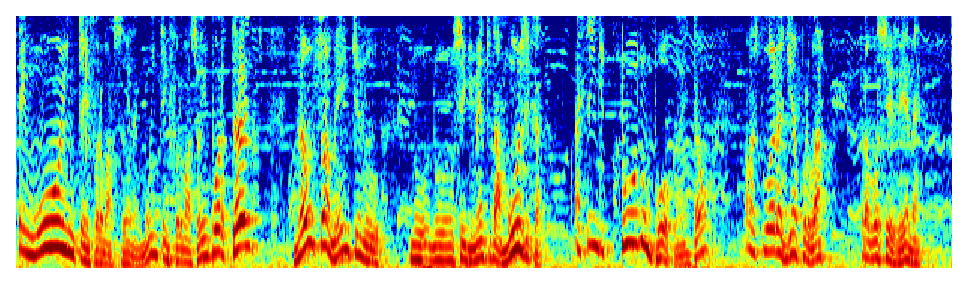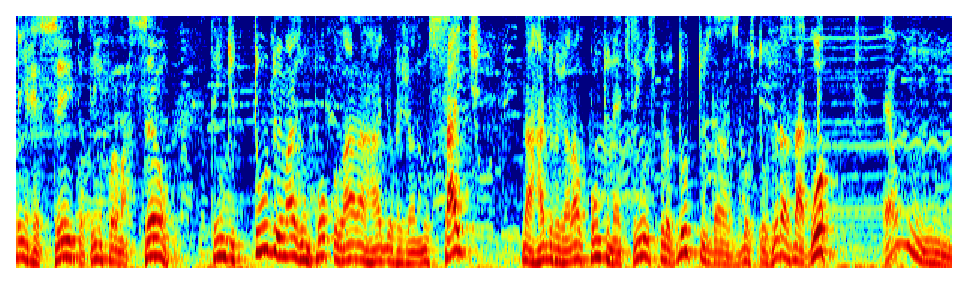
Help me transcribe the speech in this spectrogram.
Tem muita informação, né? Muita informação importante, não somente no, no, no segmento da música, mas tem de tudo um pouco, né? Então, Dá uma exploradinha por lá para você ver, né? Tem receita, tem informação, tem de tudo e mais um pouco lá na Rádio Regional, no site da Rádio Regional.net. Tem os produtos das gostosuras da Go. É um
